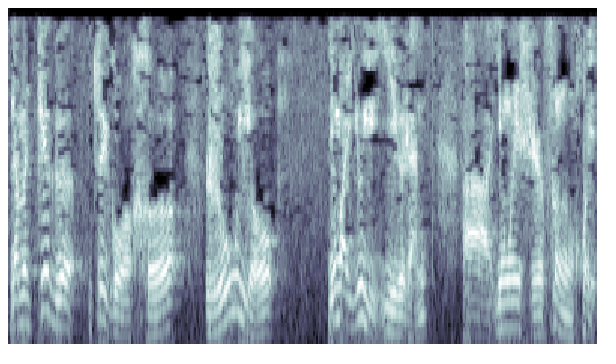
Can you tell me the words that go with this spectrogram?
那么这个罪过和如有另外又一一个人啊，因为是愤悔，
